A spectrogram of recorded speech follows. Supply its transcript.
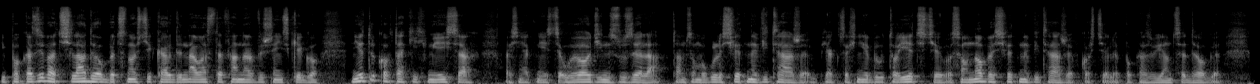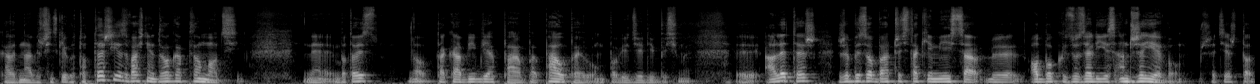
i pokazywać ślady obecności kardynała Stefana Wyszyńskiego nie tylko w takich miejscach, właśnie jak miejsce urodzin Zuzela, tam są w ogóle świetne witraże, jak coś nie był, to jedźcie, bo są nowe świetne witraże w kościele pokazujące drogę kardynała Wyszyńskiego. To też jest właśnie droga promocji, e, bo to jest no, taka Biblia pauperum, powiedzielibyśmy. Y, ale też, żeby zobaczyć takie miejsca, y, obok Zuzeli jest Andrzejewo, przecież to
